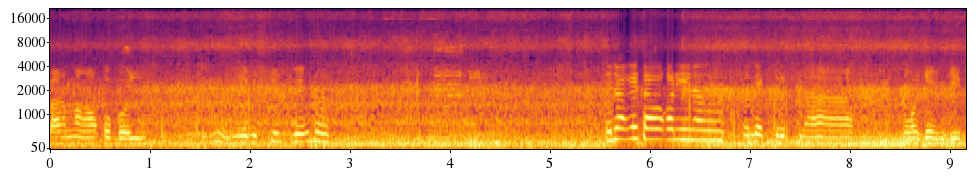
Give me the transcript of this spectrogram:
Parang mga kubol. May street vendor. Eh, nakita ko kaninang electric na modern jeep.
